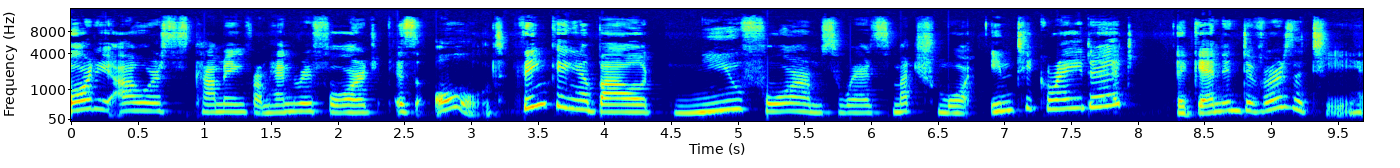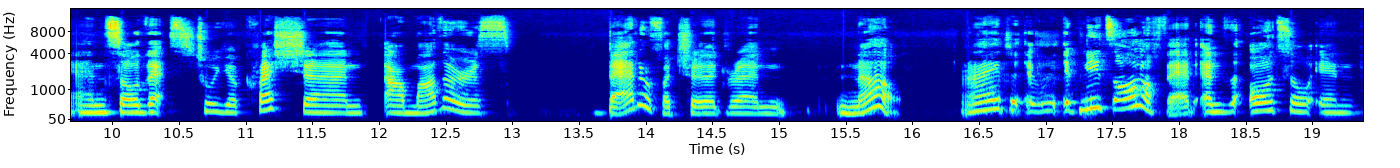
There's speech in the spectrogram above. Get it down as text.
40 hours coming from Henry Ford is old. Thinking about new forms where it's much more integrated again in diversity. And so that's to your question are mothers better for children? No, right? It, it needs all of that. And also in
